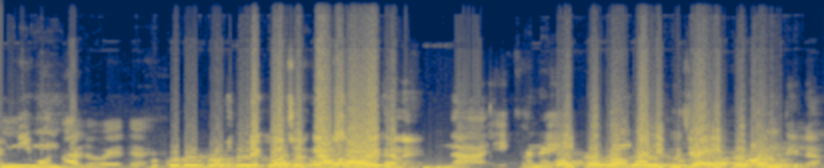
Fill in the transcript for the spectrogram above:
এমনি মন ভালো হয়ে যায়। প্রত্যেক বছর কি আসা হয় এখানে? না এখানে এই প্রথম কালী পুজো এই প্রথম দিলাম।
